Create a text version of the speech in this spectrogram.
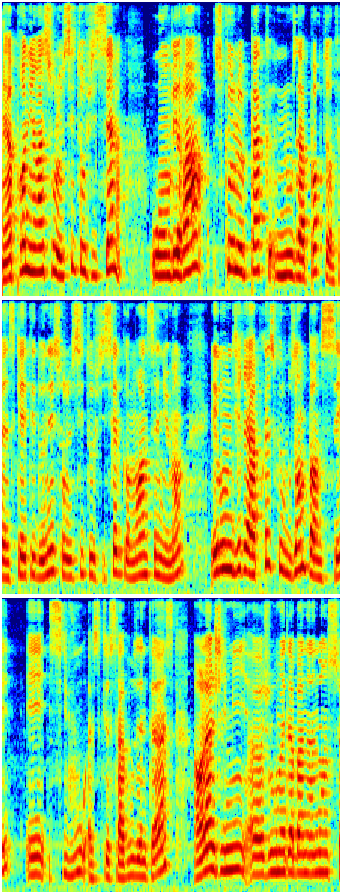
Et après, on ira sur le site officiel où on verra ce que le pack nous apporte, enfin ce qui a été donné sur le site officiel comme renseignement. Et vous me direz après ce que vous en pensez et si vous, est-ce que ça vous intéresse? Alors là, j'ai mis, euh, je vais vous mettre la bande-annonce,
